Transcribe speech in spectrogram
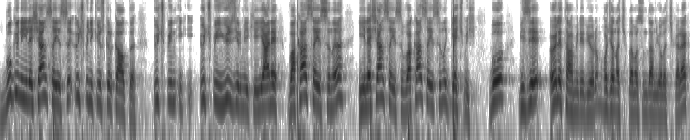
Bugün iyileşen sayısı 3246. 3000, 3122 yani vaka sayısını, iyileşen sayısı vaka sayısını geçmiş. Bu bizi öyle tahmin ediyorum hocanın açıklamasından yola çıkarak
